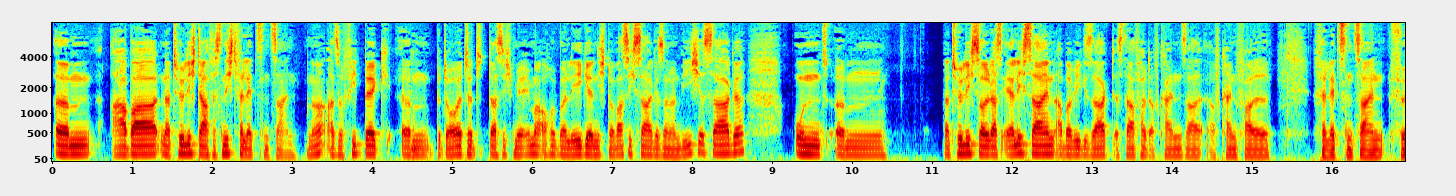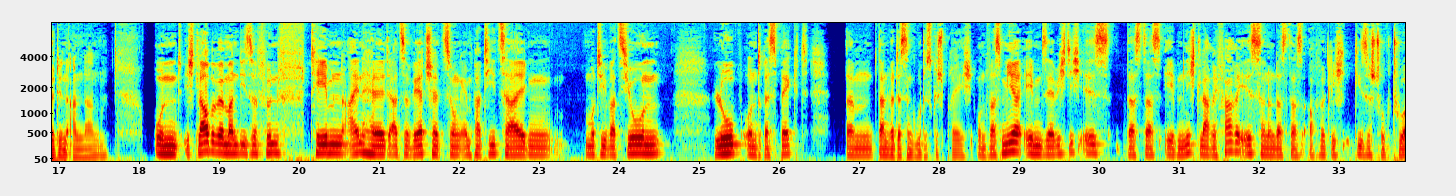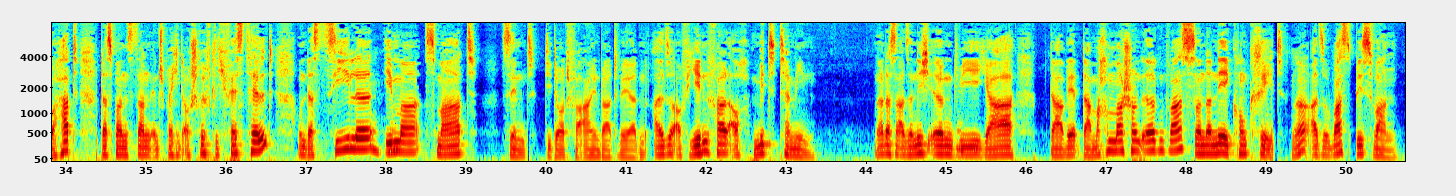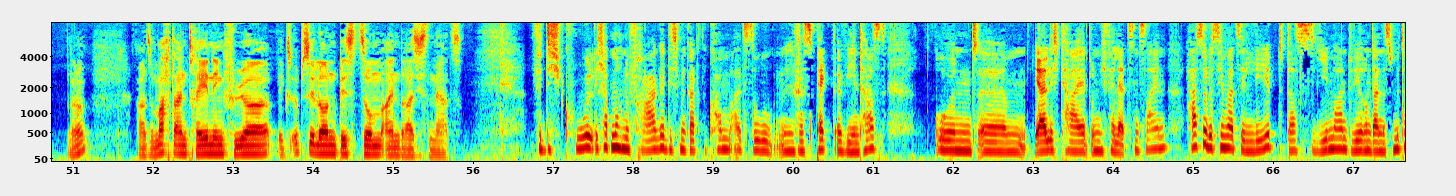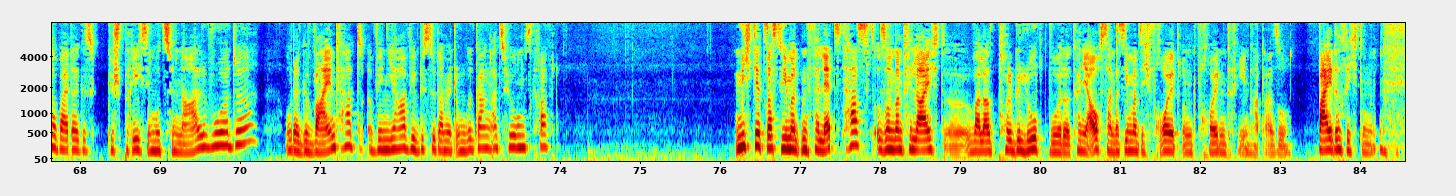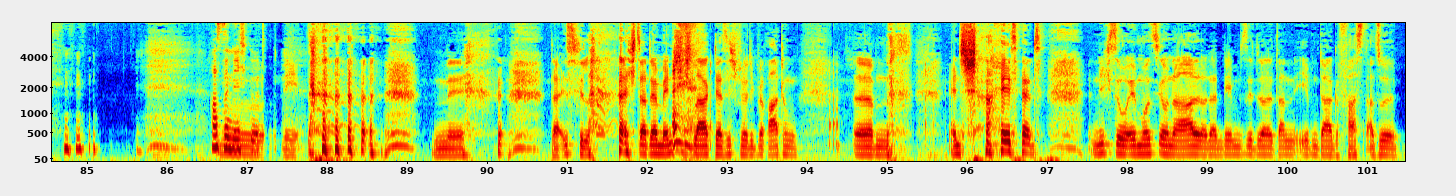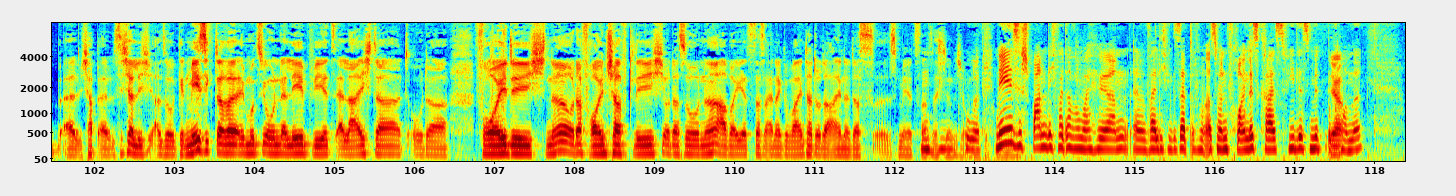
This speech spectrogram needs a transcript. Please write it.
Ähm, aber natürlich darf es nicht verletzend sein. Ne? Also Feedback ähm, bedeutet, dass ich mir immer auch überlege, nicht nur was ich sage, sondern wie ich es sage. Und ähm, Natürlich soll das ehrlich sein, aber wie gesagt, es darf halt auf keinen, auf keinen Fall verletzend sein für den anderen. Und ich glaube, wenn man diese fünf Themen einhält, also Wertschätzung, Empathie zeigen, Motivation, Lob und Respekt, ähm, dann wird es ein gutes Gespräch. Und was mir eben sehr wichtig ist, dass das eben nicht Larifari ist, sondern dass das auch wirklich diese Struktur hat, dass man es dann entsprechend auch schriftlich festhält und dass Ziele mhm. immer smart sind, die dort vereinbart werden. Also auf jeden Fall auch mit Termin. Na, das ist also nicht irgendwie, mhm. ja, da, wird, da machen wir schon irgendwas, sondern nee, konkret. Ne? Also was bis wann. Ne? Also macht ein Training für XY bis zum 31. März. Finde ich cool. Ich habe noch eine Frage, die ist mir gerade gekommen, als du Respekt erwähnt hast und ähm, Ehrlichkeit und nicht verletzend sein. Hast du das jemals erlebt, dass jemand während deines Mitarbeitergesprächs emotional wurde oder geweint hat? Wenn ja, wie bist du damit umgegangen als Führungskraft? Nicht jetzt, dass du jemanden verletzt hast, sondern vielleicht, äh, weil er toll gelobt wurde. Kann ja auch sein, dass jemand sich freut und Freudentränen hat. Also beide Richtungen. Hast du nicht gut? Äh, nee. Nee, da ist vielleicht da der Menschenschlag, der sich für die Beratung ähm, entscheidet, nicht so emotional oder in dem Sinne dann eben da gefasst. Also äh, ich habe äh, sicherlich also gemäßigtere Emotionen erlebt, wie jetzt erleichtert oder freudig, ne, oder freundschaftlich oder so, ne. Aber jetzt, dass einer geweint hat oder eine, das ist mir jetzt tatsächlich mhm, nicht cool. Nee, es ist spannend. Ich wollte einfach mal hören, äh, weil ich wie gesagt aus meinem Freundeskreis vieles mitbekomme. Ja.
